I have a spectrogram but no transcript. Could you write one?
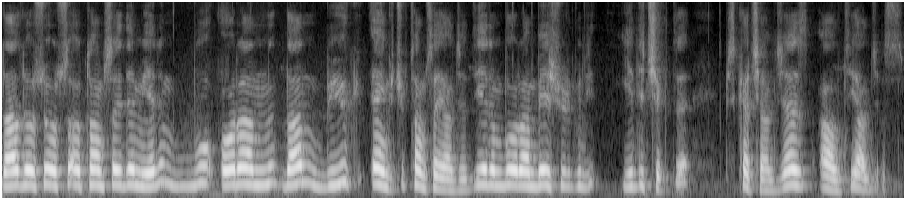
daha doğrusu olsa o tam sayı demeyelim. Bu orandan büyük en küçük tam sayı alacağız. Diyelim bu oran 5,7 çıktı. Biz kaç alacağız? 6'yı alacağız.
